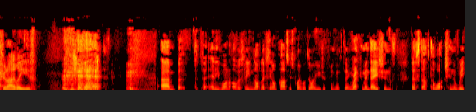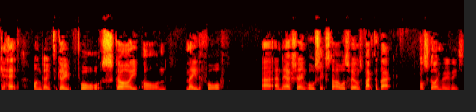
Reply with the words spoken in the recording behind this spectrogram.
Should I leave? yeah. Um, but for anyone obviously not listening on past this point, we'll do our usual thing of doing recommendations of stuff to watch in the week ahead. I'm going to go for Sky on May the 4th, uh, and they are showing all six Star Wars films back to back on Sky Movies.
